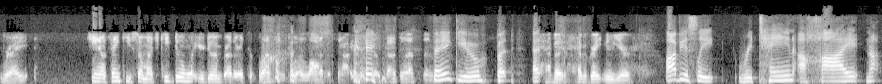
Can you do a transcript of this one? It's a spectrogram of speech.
Right. Gino, thank you so much. Keep doing what you're doing, brother. It's a blessing to a lot of us out here. So God bless and thank you but uh, have a have a great new year. obviously retain a high not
